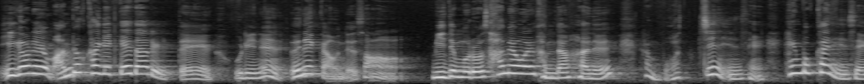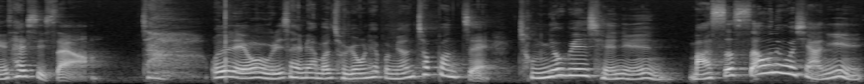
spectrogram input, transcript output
이거를 완벽하게 깨달을 때 우리는 은혜 가운데서 믿음으로 사명을 감당하는 그런 멋진 인생, 행복한 인생을 살 수 있어요. 자, 오늘 내용을 우리 삶에 한번 적용을 해보면 첫 번째, 정욕의 죄는 맞서 싸우는 것이 아닌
